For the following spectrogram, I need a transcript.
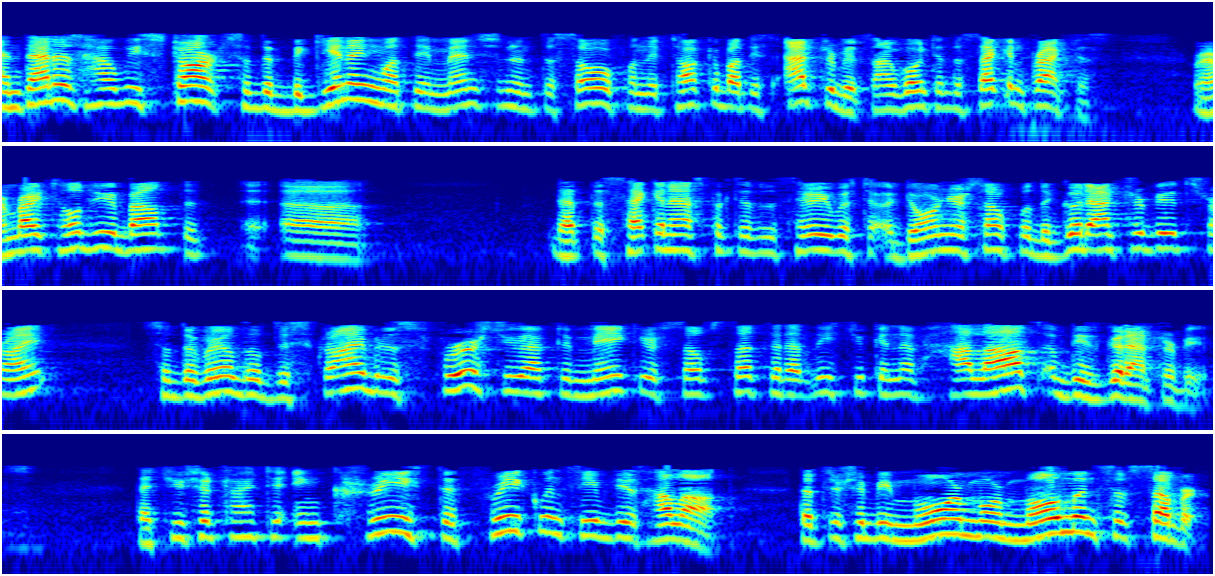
And that is how we start. So the beginning, what they mention in Tasawwuf, when they talk about these attributes, I'm going to the second practice. Remember I told you about the, uh, that the second aspect of the theory was to adorn yourself with the good attributes, right? So the way they'll describe it is first you have to make yourself such that at least you can have halat of these good attributes. That you should try to increase the frequency of these halat. That there should be more and more moments of sabr.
